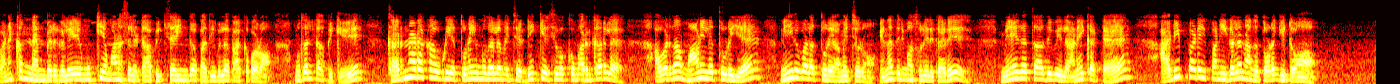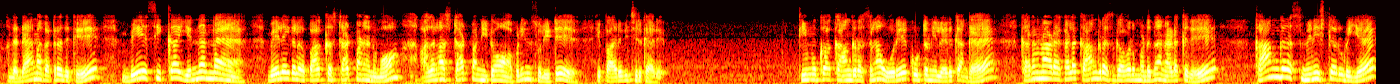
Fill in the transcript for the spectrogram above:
வணக்கம் நண்பர்களே முக்கியமான சில டாபிக்ஸை இந்த பதிவில் பார்க்க போகிறோம் முதல் டாபிக்கு கர்நாடகாவுடைய துணை முதலமைச்சர் டி கே சிவகுமார் இருக்கார்ல அவர் தான் மாநிலத்துடைய நீர்வளத்துறை அமைச்சரும். என்ன தெரியுமா சொல்லியிருக்காரு? மேகதாதுவில் அணை கட்ட அடிப்படை பணிகளை நாங்கள் தொடங்கிட்டோம். அந்த டேமை கட்டுறதுக்கு பேசிக்காக என்னென்ன வேலைகளை பார்க்க ஸ்டார்ட் பண்ணணுமோ அதெல்லாம் ஸ்டார்ட் பண்ணிட்டோம் அப்படின்னு சொல்லிட்டு இப்போ அறிவிச்சிருக்காரு. திமுக காங்கிரஸ்லாம் ஒரே கூட்டணியில் இருக்காங்க. கர்நாடகாவில் காங்கிரஸ் கவர்மெண்ட் தான் நடக்குது. காங்கிரஸ் மினிஸ்டருடைய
